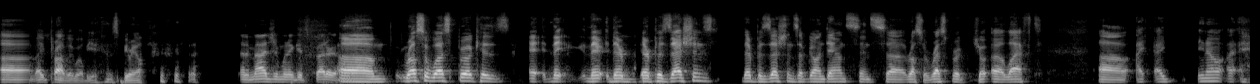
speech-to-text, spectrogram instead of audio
uh, I probably will be. Let's be real. And imagine when it gets better. Um, Russell Westbrook has eh, they their their their possessions their possessions have gone down since uh, Russell Westbrook jo- uh, left. Uh, I I you know I,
